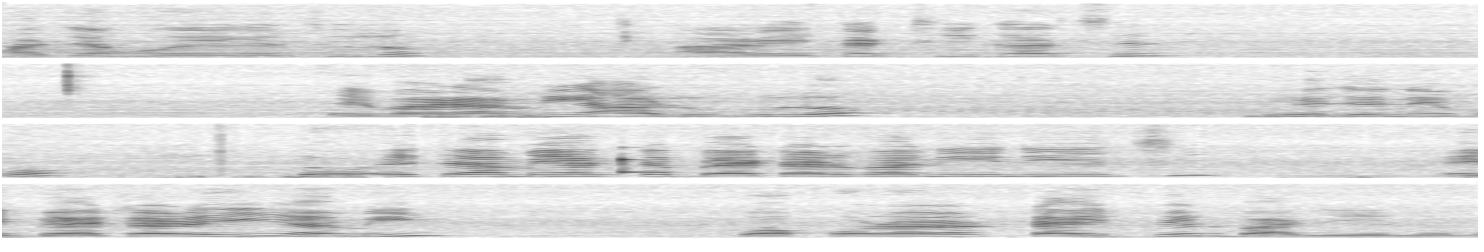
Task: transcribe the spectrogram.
ভাজা হয়ে গেছিল। আর এটা ঠিক আছে। এবার আমি আলুগুলো ভেজে নেব। তো এটা আমি একটা ব্যাটার বানিয়ে নিয়েছি। এই ব্যাটারেই আমি পকোড়া টাইপের বানিয়ে নেব।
